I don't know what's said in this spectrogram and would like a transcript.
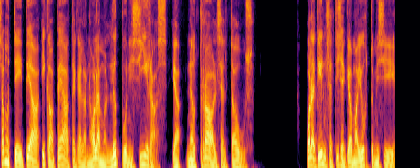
samuti ei pea iga peategelane olema lõpuni siiras ja neutraalselt aus. oled ilmselt isegi oma juhtumisi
